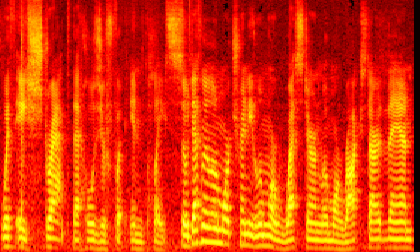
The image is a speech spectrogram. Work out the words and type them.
with a strap that holds your foot in place. So definitely a little more trendy, a little more Western, a little more rock star than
